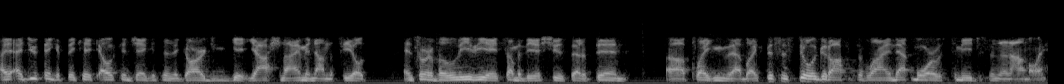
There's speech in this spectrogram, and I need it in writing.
I, I do think if they kick Elgton Jenkins in the guard, you can get Yosh Nijman on the field and sort of alleviate some of the issues that have been uh, plaguing them. Like this is still a good offensive line. That more was to me just an anomaly.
